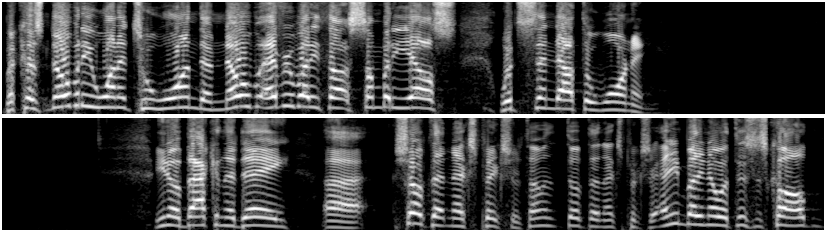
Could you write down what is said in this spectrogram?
Because nobody wanted to warn them. No, everybody thought somebody else would send out the warning. You know, back in the day, uh, Show up that next picture. Throw, up that next picture. Anybody know what this is called?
